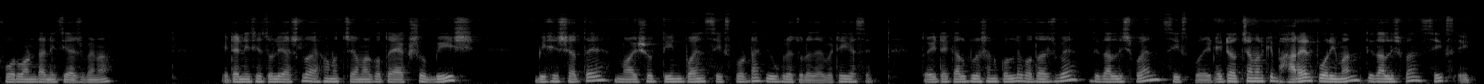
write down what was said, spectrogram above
ফোর ওয়ানটা নিচে আসবে না। এটা নিচে চলে আসলো। এখন হচ্ছে আমার কত? একশো বিশ। বিশের সাথে নয়শো তিন পয়েন্ট সিক্স ফোরটা কি উপরে চলে যাবে, ঠিক আছে? তো এটা ক্যালকুলেশন করলে কত আসবে? তেতাল্লিশ পয়েন্ট সিক্স ফোর এইট এটা হচ্ছে আমার কি ভারের পরিমাণ তেতাল্লিশ পয়েন্ট সিক্স এইট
